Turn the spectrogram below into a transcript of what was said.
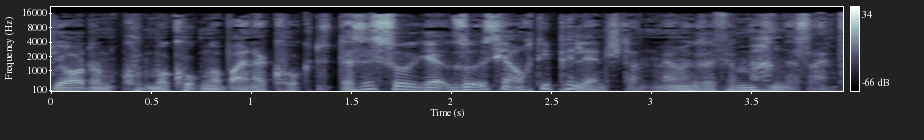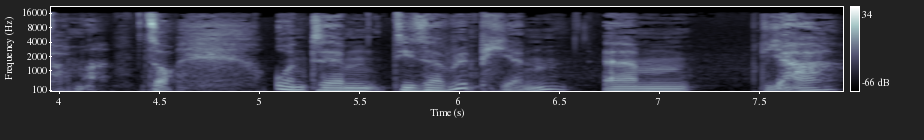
ja, dann gu mal gucken, ob einer guckt. Das ist so, ja, so ist ja auch die Pille entstanden. Wir haben gesagt, wir machen das einfach mal. So. Und ähm, dieser Ripien, ähm, ja,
